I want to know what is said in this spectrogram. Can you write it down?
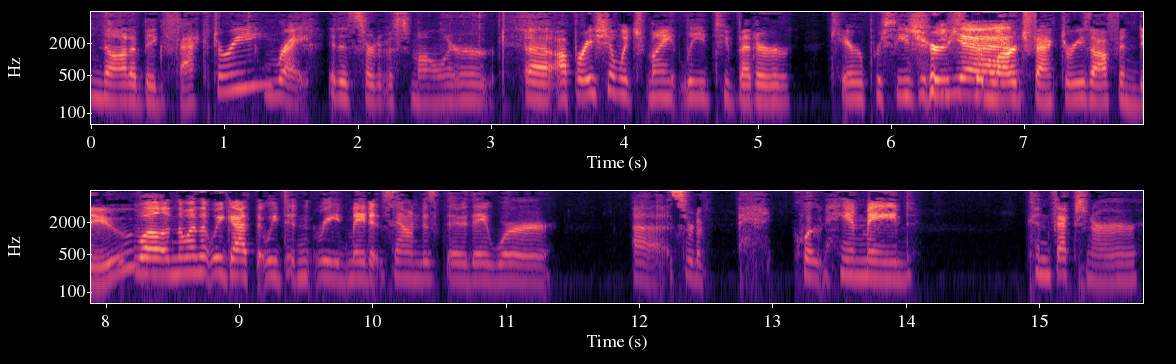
not a big factory. Right. It is sort of a smaller uh, operation, which might lead to better care procedures Yeah. than large factories often do. Well, and the one that we got that we didn't read made it sound as though they were uh, sort of quote handmade confectioner,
